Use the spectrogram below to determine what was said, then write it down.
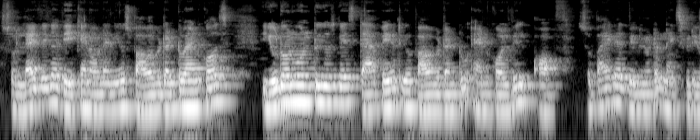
So like guys we can on and use power button to end calls. You don't want to use guys tap here your power button to end call will off. So bye guys. We will meet on next video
